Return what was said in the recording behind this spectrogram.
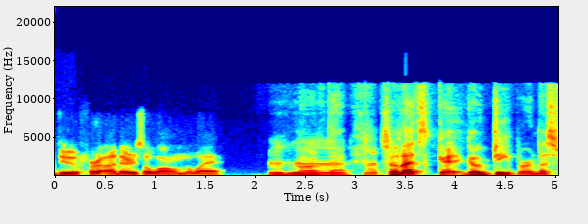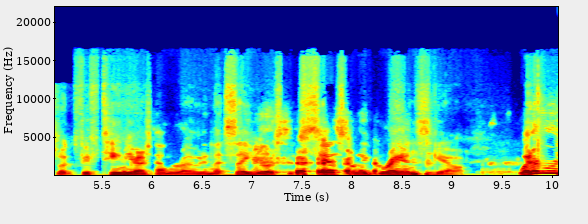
do for others along the way. Love that. Love So let's get, go deeper and let's look 15 Okay. years down the road. And let's say you're a success on a grand scale. Whatever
